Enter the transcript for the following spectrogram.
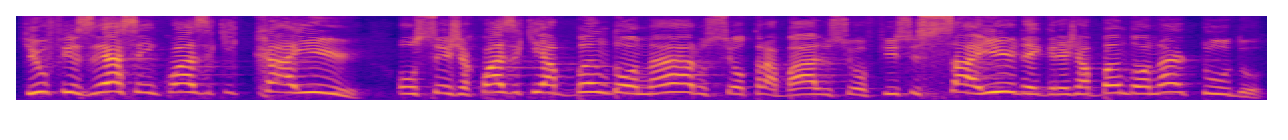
que o fizessem quase que cair, ou seja, quase que abandonar o seu trabalho, o seu ofício e sair da igreja, abandonar tudo.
